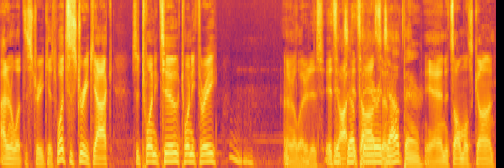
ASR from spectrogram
I don't know what the streak is. What's the streak, Yak? Is it 22, 23? I don't know what it is. It's, It's up it's there, awesome. it's out there. Yeah, and it's almost gone.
